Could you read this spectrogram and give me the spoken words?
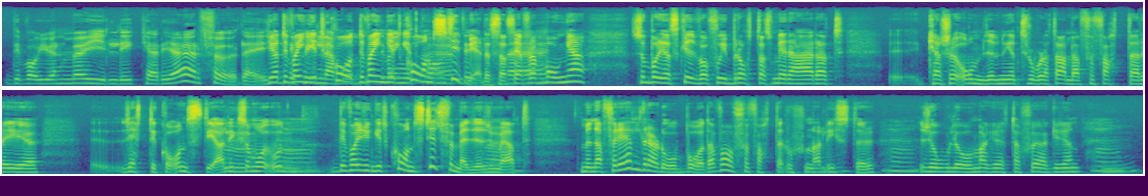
det var ju en möjlig karriär för dig. Ja, det var inget, mot, det var inget, det var inget konstigt med det. Så att säga. För att många som börjar skriva får ju brottas med det här att eh, kanske omgivningen tror att alla författare är Eh, jättekonstiga. Mm, liksom. och, och mm. Det var ju inget konstigt för mig i och med att mina föräldrar då båda var författare och journalister. Mm. Joel och Margareta Sjögren. Mm.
